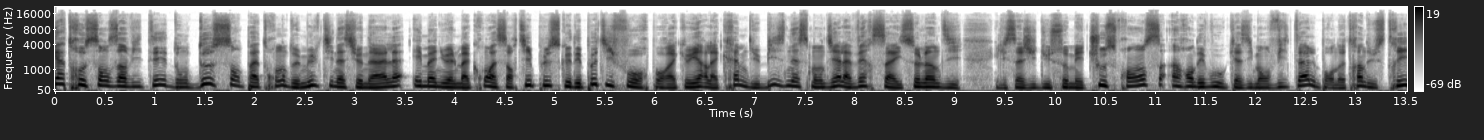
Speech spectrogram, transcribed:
400 invités, dont 200 patrons de multinationales, Emmanuel Macron a sorti plus que des petits fours pour accueillir la crème du business mondial à Versailles ce lundi. Il s'agit du sommet Choose France, un rendez-vous quasiment vital pour notre industrie.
